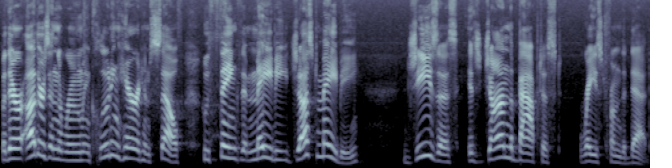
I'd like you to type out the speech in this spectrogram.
But there are others in the room, including Herod himself, who think that maybe, just maybe, Jesus is John the Baptist raised from the dead.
